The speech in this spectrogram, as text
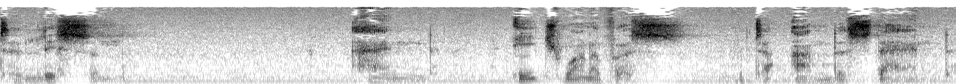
to listen and each one of us to understand.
